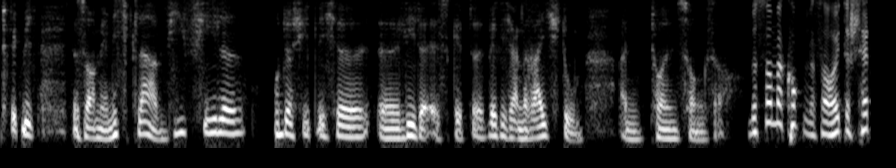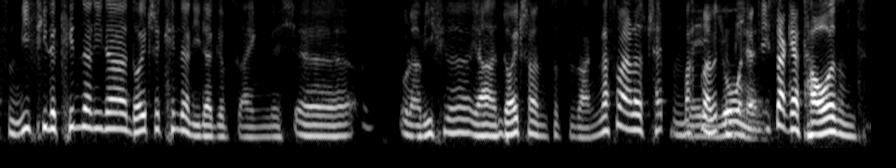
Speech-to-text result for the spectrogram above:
wirklich, das war mir nicht klar, wie viele unterschiedliche äh, Lieder es gibt. Äh, Wirklich ein Reichtum an tollen Songs auch. Müssen wir mal gucken, dass wir heute schätzen, wie viele Kinderlieder, deutsche Kinderlieder gibt es eigentlich? Äh, oder wie viele, ja, in Deutschland sozusagen. Lass mal alles schätzen. Macht mal mit. Chat. Ich sag ja 1000. Ja.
